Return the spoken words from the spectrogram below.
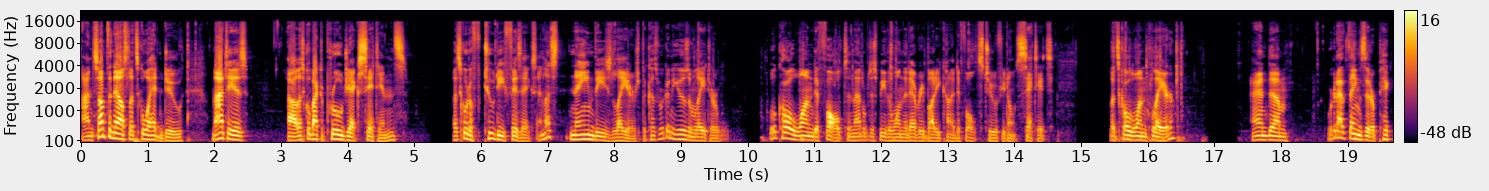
And something else let's go ahead and do. That is, uh, let's go back to project settings. Let's go to 2D physics and let's name these layers because we're going to use them later. We'll call one default and that'll just be the one that everybody kind of defaults to if you don't set it. Let's call one player. And um, we're going to have things that are pick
